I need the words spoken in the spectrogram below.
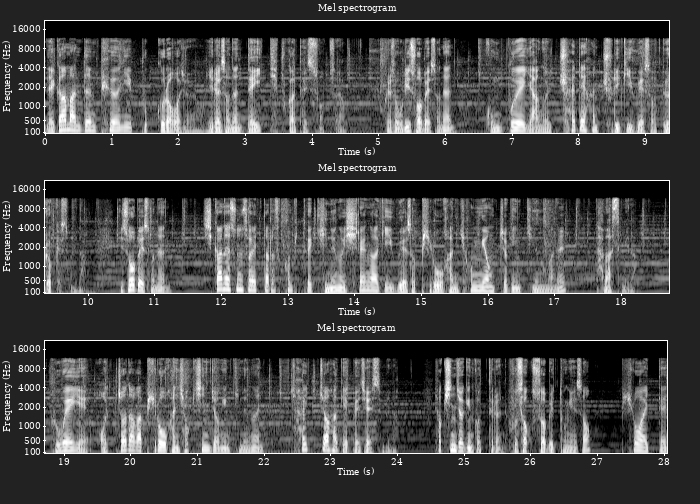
내가 만든 표현이 부끄러워져요. 이래서는 네이티브가 될 수 없어요. 그래서 우리 수업에서는 공부의 양을 최대한 줄이기 위해서 노력했습니다. 이 수업에서는 시간의 순서에 따라서 컴퓨터의 기능을 실행하기 위해서 필요한 혁명적인 기능만을 담았습니다. 그 외에 어쩌다가 필요한 혁신적인 기능은 철저하게 배제했습니다. 혁신적인 것들은 후속 수업을 통해서 필요할 때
